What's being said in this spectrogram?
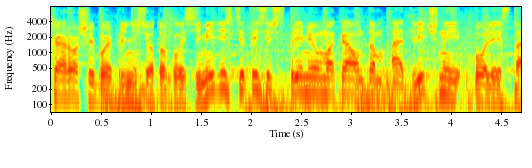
Хороший бой принесет около 70 тысяч с премиум-аккаунтом, отличный — более 100.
